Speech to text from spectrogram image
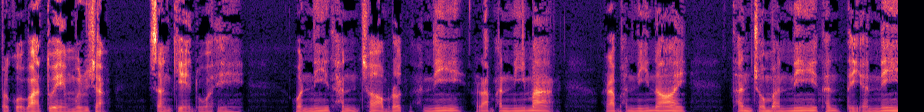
ปรากฏว่าตัวเองไม่รู้จัก สังเกตว่าเอ๊ะวันนี้ท่านชอบรสอันนี้รับอันนี้มาก รับอันนี้น้อย ท่านชมอันนี้ท่านติอันนี้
